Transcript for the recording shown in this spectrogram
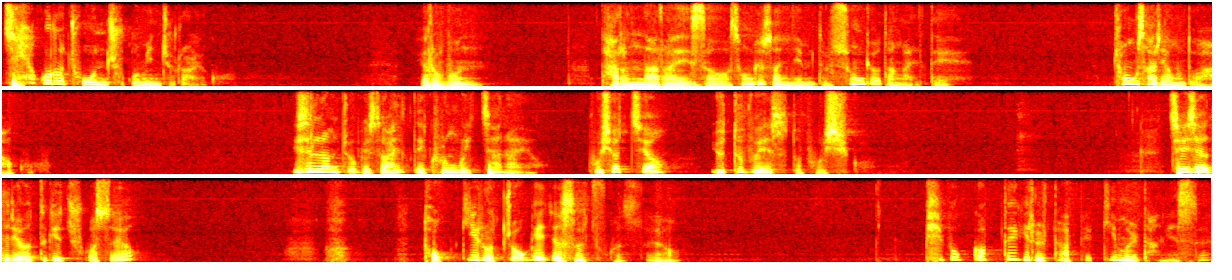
최고로 좋은 죽음인 줄 알고. 여러분, 다른 나라에서 선교사님들 순교당할 때 총사령도 하고 이슬람 쪽에서 할 때 그런 거 있잖아요. 보셨죠? 유튜브에서도 보시고. 제자들이 어떻게 죽었어요? 도끼로 쪼개져서 죽었어요. 피부 껍데기를 다 뺏김을 당했어요.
